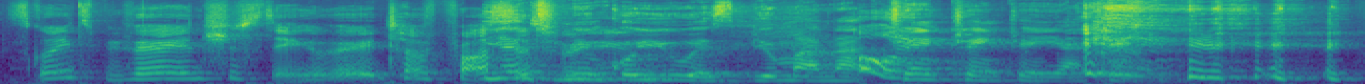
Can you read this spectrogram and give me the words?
It's going to be very interesting, a very tough process Yes, for we go. US. Bioma na Oh. train train train train.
